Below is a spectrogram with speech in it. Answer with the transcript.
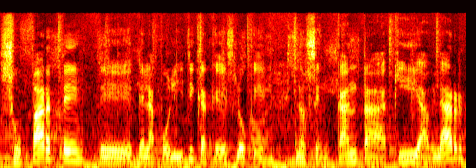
su parte de, la política, que es lo que nos encanta aquí hablar.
